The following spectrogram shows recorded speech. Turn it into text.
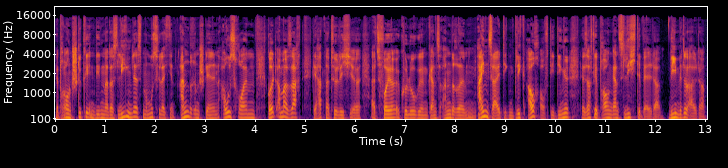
wir brauchen Stücke, in denen man das liegen lässt. Man muss vielleicht in anderen Stellen ausräumen. Goldammer sagt, der hat natürlich äh, als Feuerökologe einen ganz anderen, einseitigen Blick auch auf die Dinge. Der sagt, wir brauchen ganz lichte Wälder, wie im Mittelalter.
